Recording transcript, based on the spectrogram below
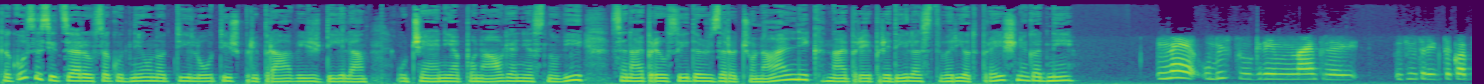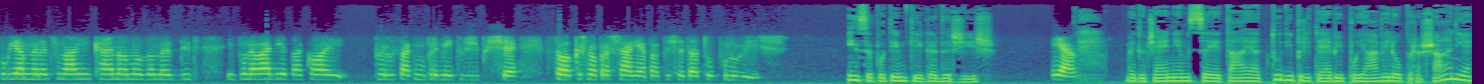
Kako se sicer vsakodnevno ti lotiš, pripraviš dela, učenja, ponavljanja snovi, se najprej usedeš za računalnik, najprej predela stvari od prejšnjega dne? Ne, v bistvu grem najprej zjutraj, takoj pogledam na računalnik, kaj imamo za narediti in ponavadi je takoj pri vsakem predmetu že piše, so kakšno vprašanje, pa piše, da to ponoviš. In se potem tega držiš. Ja. Med učenjem se je taja tudi pri tebi pojavilo vprašanje,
